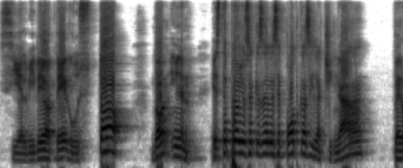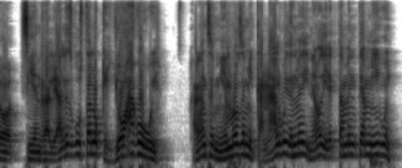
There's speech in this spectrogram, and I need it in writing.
Si el video te gustó, don, miren, este pedo yo sé que es el ese podcast y la chingada. Pero si en realidad les gusta lo que yo hago, güey. Háganse miembros de mi canal, güey. Denme dinero directamente a mí, güey.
